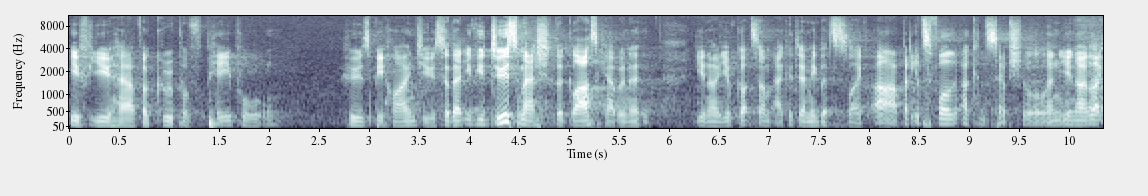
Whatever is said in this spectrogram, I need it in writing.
if you have a group of people who's behind you. So that if you do smash the glass cabinet, you know, you've got some academic that's like, ah, but it's for a conceptual and, you know, like,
